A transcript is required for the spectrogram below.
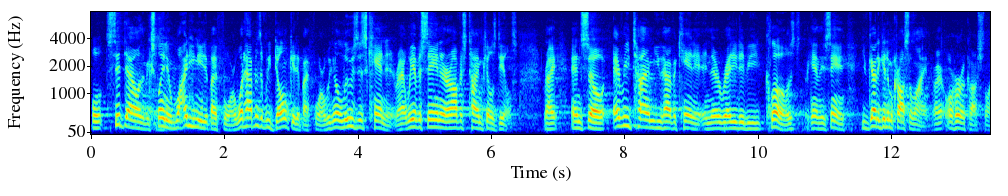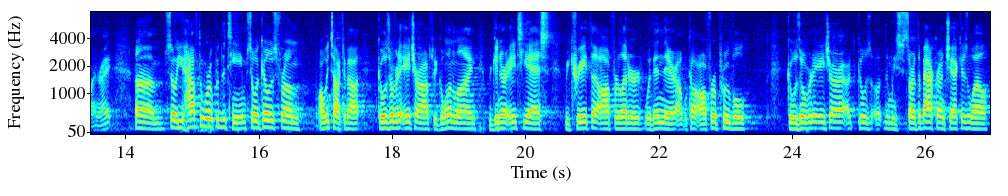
Well, sit down with them, explain it. Why do you need it by four? What happens if we don't get it by four? We're going to lose this candidate, right? We have a saying in our office: "Time kills deals." Right? And so every time you have a candidate and they're ready to be closed, like Anthony's saying, you've got to get them across the line, right? Or her across the line, right? Um, so you have to work with the team. So it goes from all we talked about, goes over to HR ops, we go online, we get our ATS, we create the offer letter within there, we call it offer approval, goes over to HR, goes, then we start the background check as well.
